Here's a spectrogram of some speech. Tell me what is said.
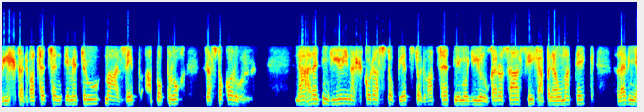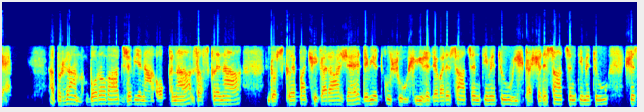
výška 20 cm, má zip a popruh za 100 korun. Náhradní díly na Škoda 105, 120 mimo dílů karosářských a pneumatik levně. A prodám borová dřevěná okna, zasklená do sklepa či garáže 9 kusů, šíře 90 cm, výška 60 cm, 6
